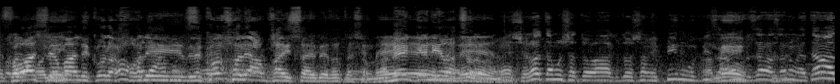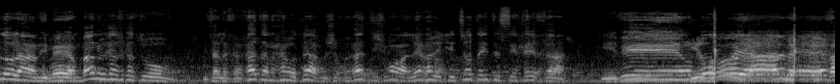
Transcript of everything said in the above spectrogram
רפואה שלמה לכל החולים ולכל חולי עמך ישראל בעזרת השם אמן כן יהי רצון. שלא תמוש התורה הקדושה מפינו ומפי זרענו וזרע זרענו מעתה ועד עולם ויקוים בנו בגלל שכתוב יתהלכך תנחה אותך ושוכחה תשמור עליך וקיצות היית שיחיך. כי וירבו ימיך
